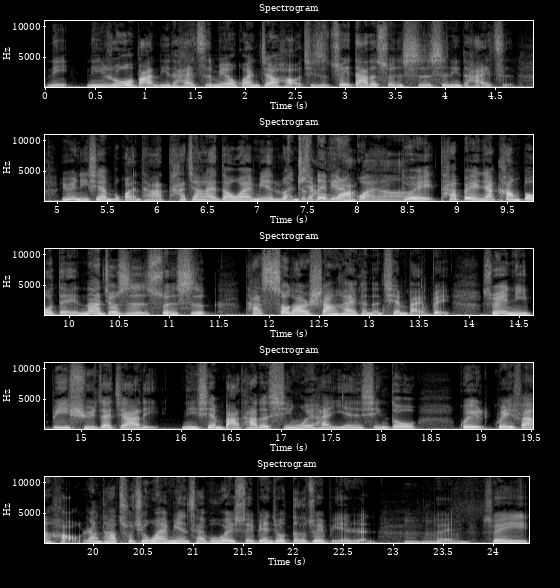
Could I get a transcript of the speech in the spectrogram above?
你，你如果把你的孩子没有管教好，其实最大的损失是你的孩子，因为你现在不管他，他将来到外面乱讲话，就是被别人管啊，对他被人家抗暴的，那就是损失，他受到的伤害可能千百倍，所以你必须在家里，你先把他的行为和言行都。规规范好，让他出去外面才不会随便就得罪别人。嗯哼，对，所以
